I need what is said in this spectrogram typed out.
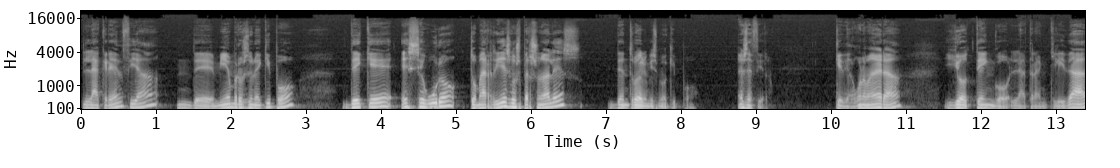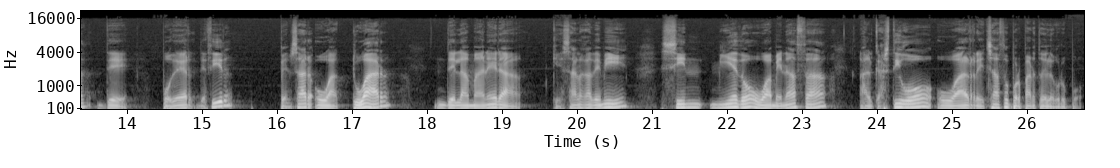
la creencia de miembros de un equipo de que es seguro tomar riesgos personales dentro del mismo equipo. Es decir, que de alguna manera yo tengo la tranquilidad de poder decir, pensar o actuar de la manera que salga de mí sin miedo o amenaza al castigo o al rechazo por parte del grupo.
